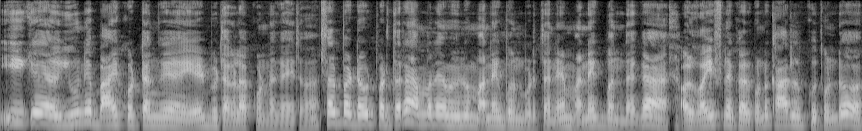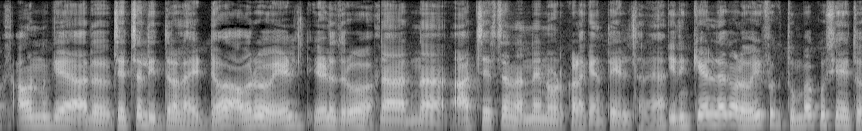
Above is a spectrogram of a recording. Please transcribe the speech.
ಈಗ ಇವನೇ ಬಾಯ್ ಕೊಟ್ಟಂಗೆ ಹೇಳ್ಬಿಟ್ಟು ಅಗಳಾಕೊಂಡಾಗಾಯ್ತು ಸ್ವಲ್ಪ ಡೌಟ್ ಪಡ್ತಾರೆ. ಆಮೇಲೆ ಇವನು ಮನೆಗ್ ಬಂದ್ಬಿಡ್ತಾನೆ. ಮನೆಗ್ ಬಂದಾಗ ಅವಳ ವೈಫ್ನ ಕರ್ಕೊಂಡು ಕಾರಲ್ಲಿ ಕೂತ್ಕೊಂಡು ಅವನ್ಗೆ ಅದು ಚರ್ಚಲ್ಲಿ ಇದ್ರಲ್ಲ ಹೆಡ್ ಅವರು ಹೇಳ್, ಹೇಳಿದ್ರು, ನಾ ಅದನ್ನ ಆ ಚರ್ಚ್ ನನ್ನೇ ನೋಡ್ಕೊಳಕ್ಕೆ ಅಂತ ಹೇಳ್ತಾರೆ. ಇದನ್ ಕೇಳಿದಾಗ ಅವಳ ವೈಫ್ ತುಂಬಾ ಖುಷಿ ಆಯ್ತು.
